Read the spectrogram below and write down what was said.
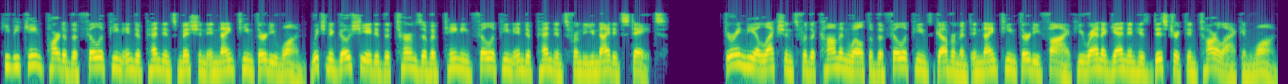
He became part of the Philippine Independence Mission in 1931, which negotiated the terms of obtaining Philippine independence from the United States. During the elections for the Commonwealth of the Philippines government in 1935 he ran again in his district in Tarlac and won.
